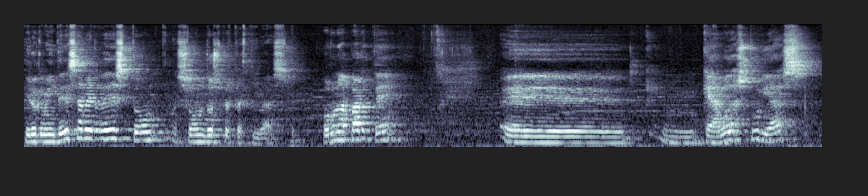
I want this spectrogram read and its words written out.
Y lo que me interesa ver de esto son dos perspectivas. Por una parte, eh, que la boda Asturias,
